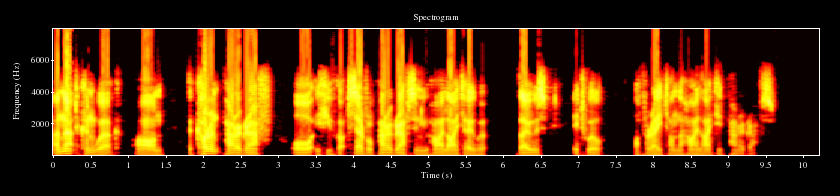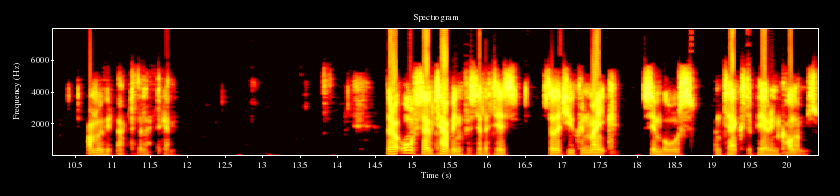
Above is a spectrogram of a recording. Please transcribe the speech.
And that can work on the current paragraph, or if you've got several paragraphs and you highlight over those, it will operate on the highlighted paragraphs. I'll move it back to the left again. There are also tabbing facilities so that you can make symbols and text appear in columns.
